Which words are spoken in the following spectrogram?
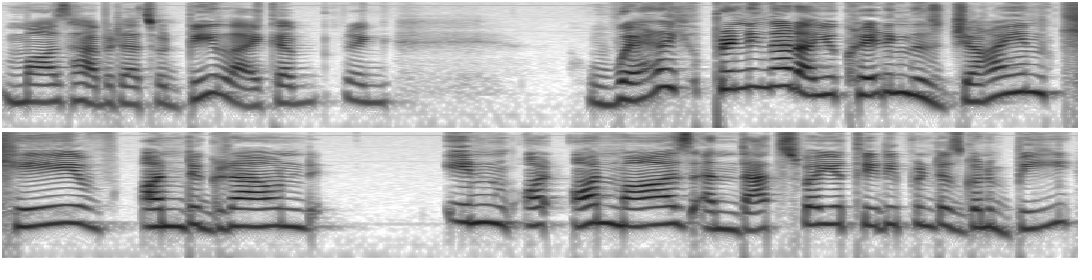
mars habitats would be like, I'm like where are you printing that? Are you creating this giant cave underground in on, on mars and that's where your 3d printer is going to be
